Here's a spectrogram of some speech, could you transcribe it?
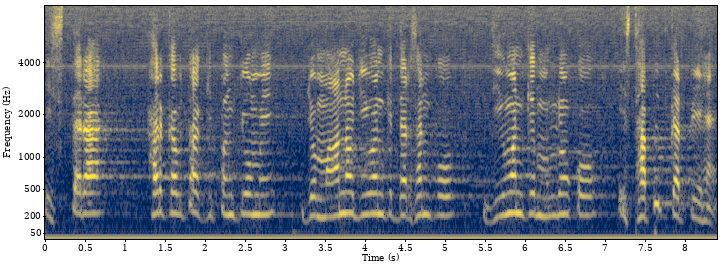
इस तरह हर कविता की पंक्तियों में जो मानव जीवन के दर्शन को, जीवन के मूल्यों को स्थापित करते हैं।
